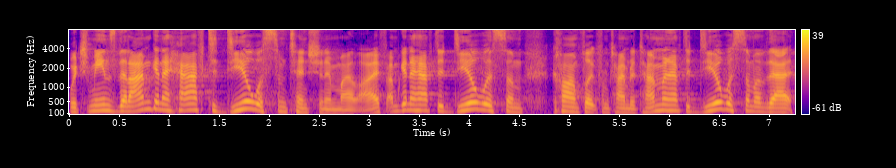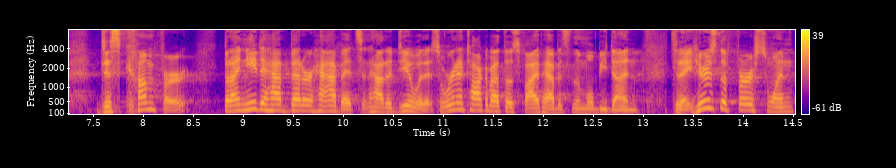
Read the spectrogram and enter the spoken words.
which means that I'm going to have to deal with some tension in my life. I'm going to have to deal with some conflict from time to time. I'm going to have to deal with some of that discomfort, but I need to have better habits and how to deal with it. So, we're going to talk about those five habits and then we'll be done today. Here's the first one,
